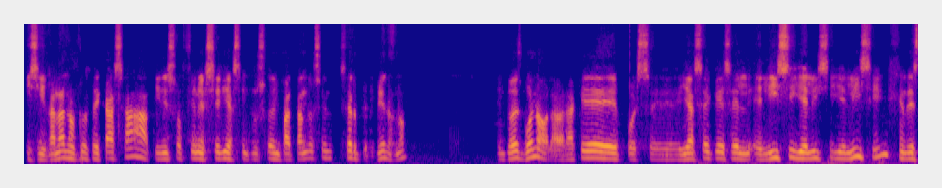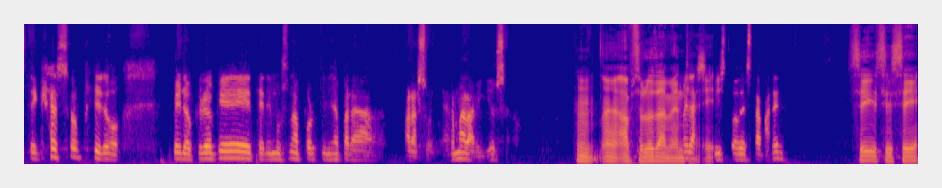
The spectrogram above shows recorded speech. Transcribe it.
Y si ganas los dos de casa, tienes opciones serias incluso empatándose en ser primero, ¿no? Entonces, bueno, la verdad que pues eh, ya sé que es el, easy y el easy y el easy en este caso, pero, pero creo que tenemos una oportunidad para, soñar maravillosa. Hmm, eh, absolutamente. me las he visto de esta manera. Sí, sí, sí.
